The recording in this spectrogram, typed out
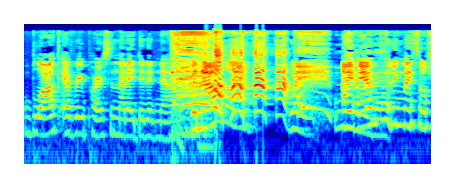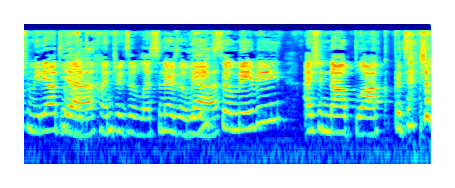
block every person that I didn't know, but now I'm like, wait, Wait I am minute. putting my social media out to Yeah. like hundreds of listeners a Yeah. week, so maybe I should not block potential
